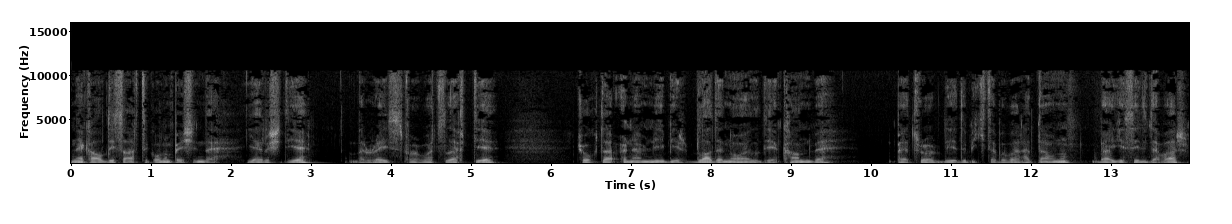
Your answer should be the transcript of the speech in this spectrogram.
Ne kaldıysa artık onun peşinde yarış diye The Race for What's Left diye çok da önemli bir Blood and Oil diye kan ve petrol diye de bir kitabı var. Hatta onun belgeseli de var.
